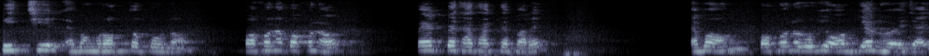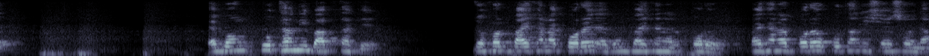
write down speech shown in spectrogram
পিচ্ছিল এবং রক্তপূর্ণ, কখনো কখনো পেট ব্যথা থাকতে পারে এবং কখনো রোগী অজ্ঞান হয়ে যায় এবং কুথানি বাদ থাকে। যখন পায়খানা করে এবং পায়খানার পরেও পায়খানার পরেও কুথানি শেষ হয় না।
